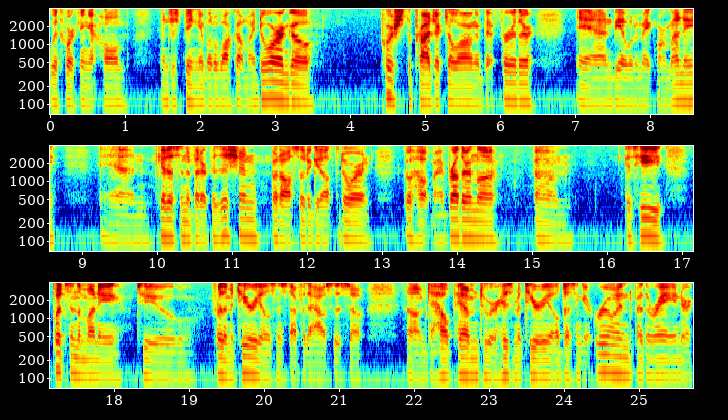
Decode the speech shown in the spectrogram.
with working at home and just being able to walk out my door and go push the project along a bit further and be able to make more money and get us in a better position, but also to get out the door and go help my brother in law um, because he puts in the money to for the materials and stuff for the houses. So um, to help him to where his material doesn't get ruined by the rain or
